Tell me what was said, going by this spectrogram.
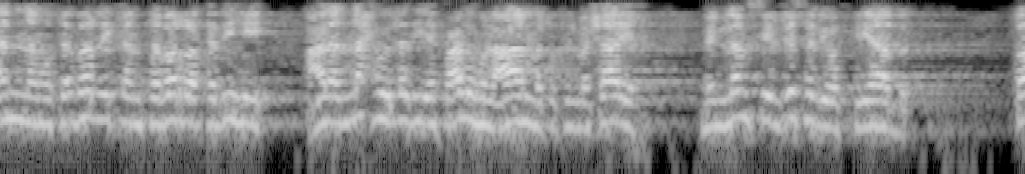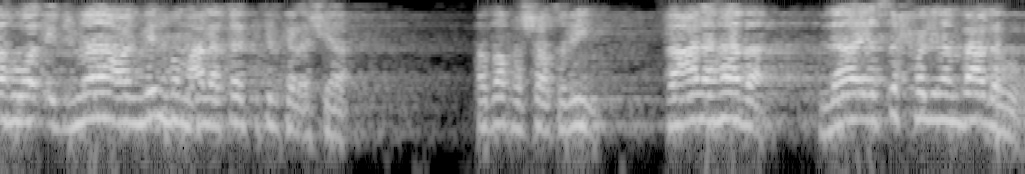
أن متبركا تبرك به على النحو الذي يفعله العامة في المشايخ من لمس الجسد والثياب فهو إجماع منهم على ترك تلك الأشياء. أضاف الشاطبي فعلى هذا لا يصح لمن بعده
